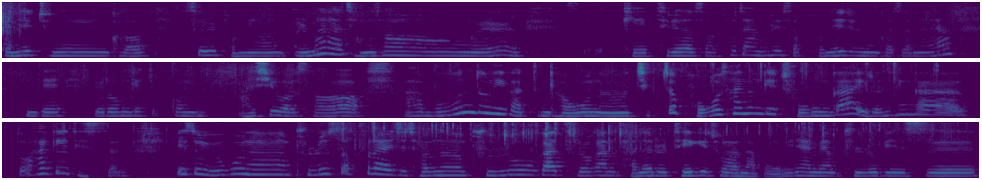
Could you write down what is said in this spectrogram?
보내주는 것을 보면 얼마나 정성을 이렇게 들여서 포장을 해서 보내주는 거잖아요. 근데 이런 게 조금 아쉬워서 아 묵은둥이 같은 경우는 직접 보고 사는 게 좋은가 이런 생각도 하게 됐어요. 그래서 요거는 블루 서프라이즈 저는 블루가 들어간 단어를 되게 좋아하나 봐요. 왜냐면 블루빈스,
